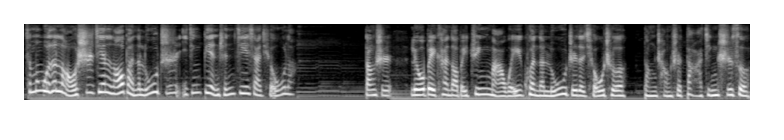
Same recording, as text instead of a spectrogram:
怎么我的老师兼老板的卢植已经变成阶下囚了？当时刘备看到被军马围困的卢植的囚车，当场是大惊失色，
